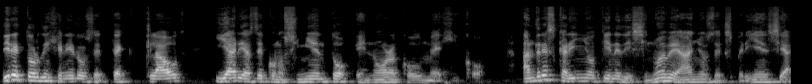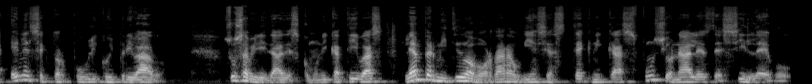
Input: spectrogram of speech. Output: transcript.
director de ingenieros de Tech Cloud y áreas de conocimiento en Oracle México. Andrés Cariño tiene 19 años de experiencia en el sector público y privado. Sus habilidades comunicativas le han permitido abordar audiencias técnicas funcionales de C-Level,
